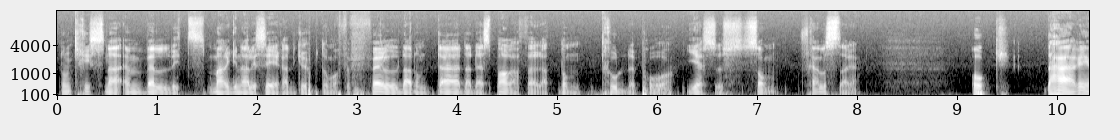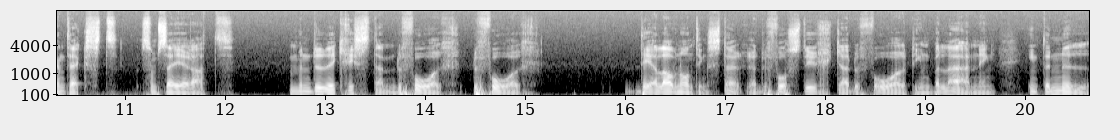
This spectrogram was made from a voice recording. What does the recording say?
de kristna en väldigt marginaliserad grupp. De var förföljda, de dödades bara för att de trodde på Jesus som frälsare. Och det här är en text som säger att men du är kristen, du får, du får del av någonting större, du får styrka, du får din belöning, inte nu,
